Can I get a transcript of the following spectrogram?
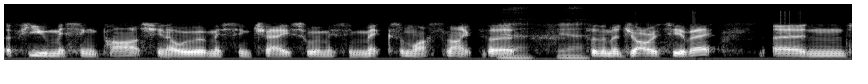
a few missing parts. You know, we were missing Chase, we were missing Mixon last night for Yeah, yeah. for the majority of it, and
